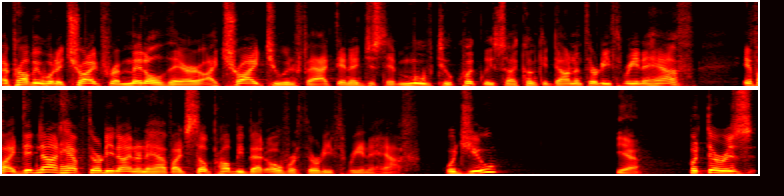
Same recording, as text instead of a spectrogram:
I probably would have tried for a middle there. I tried to, in fact, and it just it moved too quickly, so I couldn't get down in 33 and a half. If I did not have 39 and a half, I'd still probably bet over 33 and a half. Would you? Yeah. But there is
